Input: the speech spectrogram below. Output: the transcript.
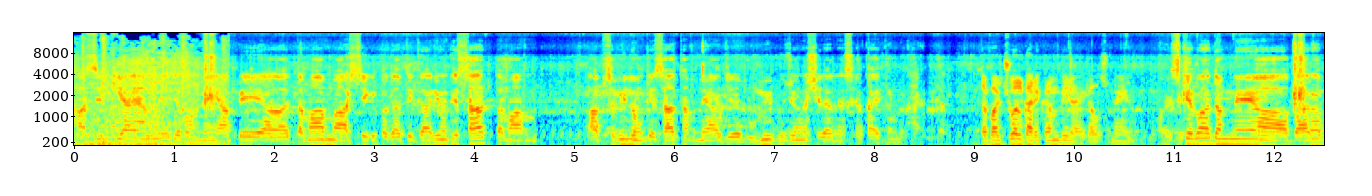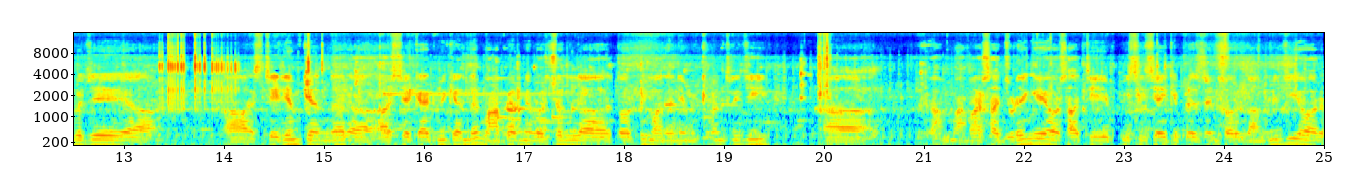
हासिल किया है हमने। जब हमने यहाँ पे तमाम राष्ट्रीय के पदाधिकारियों के साथ, तमाम आप सभी लोगों के साथ हमने आज भूमि पूजन और शिलान्यास का कार्यक्रम रखा है। तो वर्चुअल कार्यक्रम भी रहेगा उसमें। इसके बाद हमने बारह बजे स्टेडियम के अंदर आर सी अकेडमी के अंदर, वहाँ पे हमने वर्चुअल तौर पर माननीय मुख्यमंत्री जी हम हमारे साथ जुड़ेंगे और साथ ही पीसीसीआई के प्रेसिडेंट सौरभ गांगुली जी और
